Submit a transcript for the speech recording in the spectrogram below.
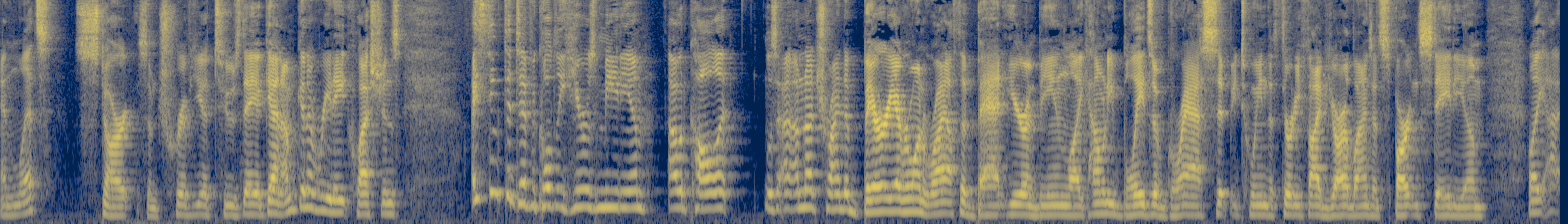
And let's start some Trivia Tuesday. Again, I'm going to read eight questions. I think the difficulty here is medium, I would call it. Listen, I'm not trying to bury everyone right off the bat here and being like, how many blades of grass sit between the 35 yard lines at Spartan Stadium? Like, I,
